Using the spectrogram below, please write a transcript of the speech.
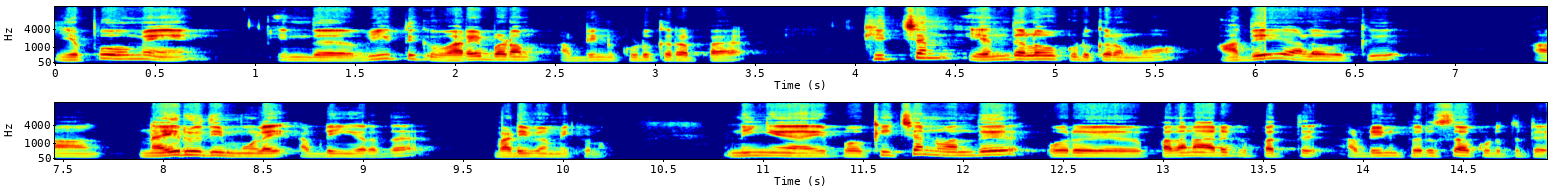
எப்போவுமே இந்த வீட்டுக்கு வரைபடம் அப்படின்னு கொடுக்குறப்ப கிச்சன் எந்த அளவு கொடுக்குறோமோ அதே அளவுக்கு நைருதி மூலை அப்படிங்கிறத வடிவமைக்கணும். நீங்கள் இப்போது கிச்சன் வந்து ஒரு பதினாறுக்கு பத்து அப்படின்னு பெருசாக கொடுத்துட்டு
